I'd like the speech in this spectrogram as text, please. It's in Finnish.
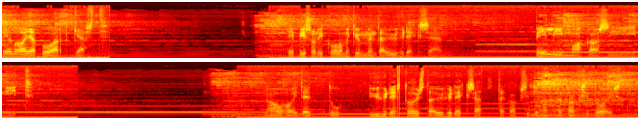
Pelaaja Boardcast. Episodi 39. Pelimakasiinit. Nauhoitettu 11.9.2012.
